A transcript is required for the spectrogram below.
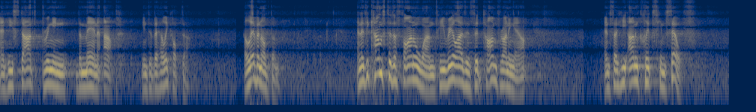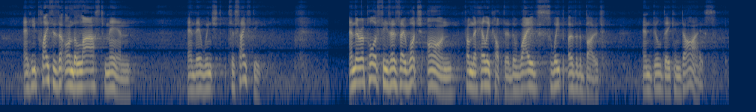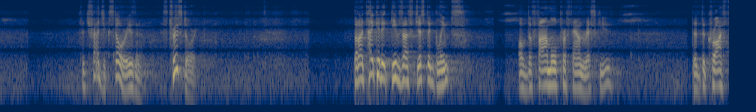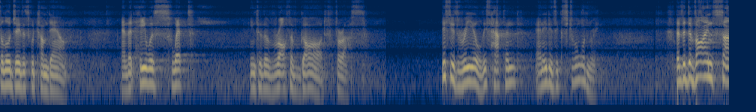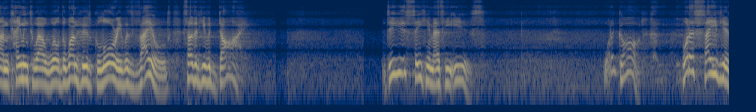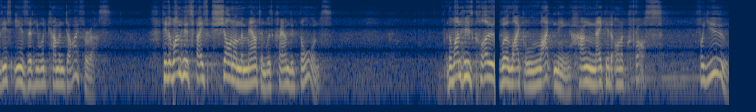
and he starts bringing the men up into the helicopter. 11 of them. And as he comes to the final ones, he realizes that time's running out And so he unclips himself and he places it on the last man, and they're winched to safety. And the report says as they watch on from the helicopter, the waves sweep over the boat, and Bill Deacon dies. It's a tragic story, isn't it? It's a true story. But I take it it gives us just a glimpse of the far more profound rescue that the Christ, the Lord Jesus, would come down and that he was swept into the wrath of God for us. This is real, this happened, and it is extraordinary. That the divine Son came into our world, the one whose glory was veiled so that he would die. Do you see him as he is? What a God. What a Saviour this is that he would come and die for us. See, the one whose face shone on the mountain was crowned with thorns. The one whose clothes were like lightning hung naked on a cross for you.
